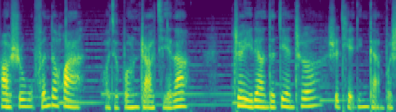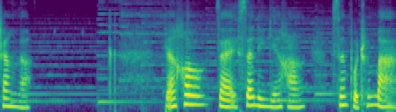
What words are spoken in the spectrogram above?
二十五分的话，我就不用着急了。这一辆的电车是铁定赶不上了。然后在三菱银行三浦春马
